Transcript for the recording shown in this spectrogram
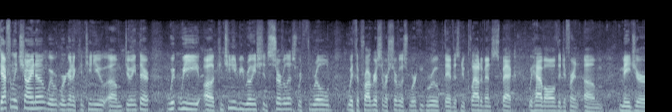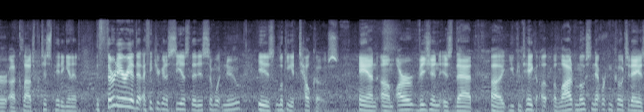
definitely China, we're, we're going to continue um, doing it there. We, we uh, continue to be really interested in serverless. We're thrilled with the progress of our serverless working group. They have this new cloud event spec. We have all of the different um, major uh, clouds participating in it. The third area that I think you're going to see us that is somewhat new is looking at telcos. And um, our vision is that uh, you can take a, a, lot, most networking code today is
